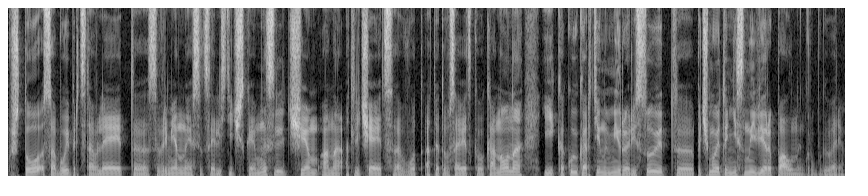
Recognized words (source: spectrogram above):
Что собой представляет э, современная социалистическая мысль, чем она отличается вот от этого советского канона, и какую картину мира рисует, э, почему это не сны Веры Павловны, грубо говоря?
